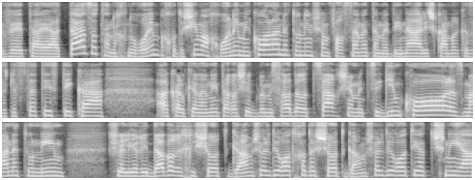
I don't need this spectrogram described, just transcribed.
ואת ההאטה הזאת אנחנו רואים בחודשים האחרונים מכל הנתונים שמפרסמת המדינה, הלשכה המרכזית לסטטיסטיקה, הכלכלנית הראשית במשרד האוצר, שמציגים כל הזמן נתונים של ירידה ברכישות, גם של דירות חדשות, גם של דירות יד שנייה.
